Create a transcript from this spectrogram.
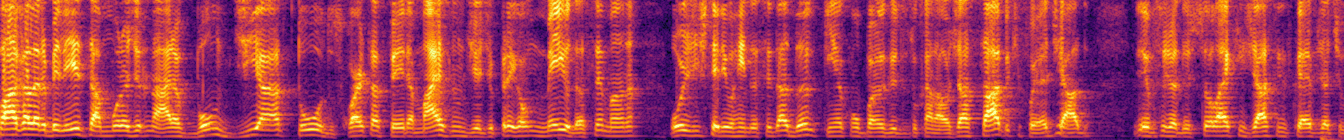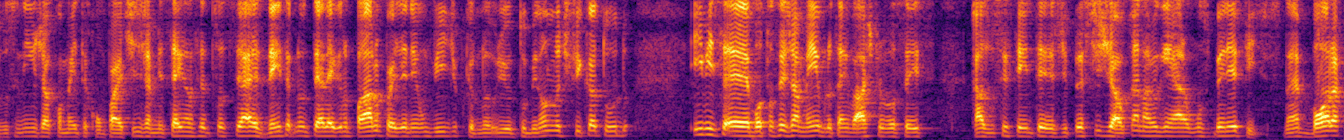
Fala galera, beleza? Amor Giro na área, bom dia a todos. Quarta-feira, mais um dia de pregão, meio da semana. Hoje a gente teria o Renda Cidadã. Quem acompanha os vídeos do canal já sabe que foi adiado. E aí você já deixa o seu like, já se inscreve, já ativa o sininho, já comenta, compartilha, já me segue nas redes sociais, entra no Telegram para não perder nenhum vídeo, porque no YouTube não notifica tudo. E me, é, botão seja membro tá embaixo para vocês, caso vocês tenham interesse de prestigiar o canal e ganhar alguns benefícios, né? Bora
